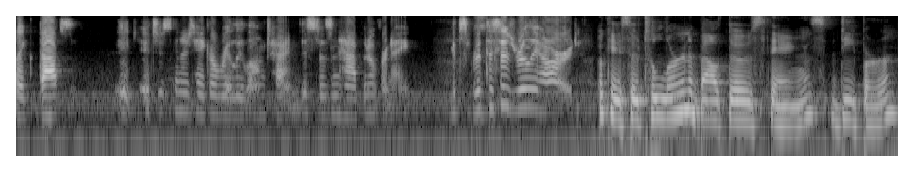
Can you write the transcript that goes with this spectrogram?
Like that's it, it's just going to take a really long time. This doesn't happen overnight. It's this is really hard. Okay, so to learn about those things deeper,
